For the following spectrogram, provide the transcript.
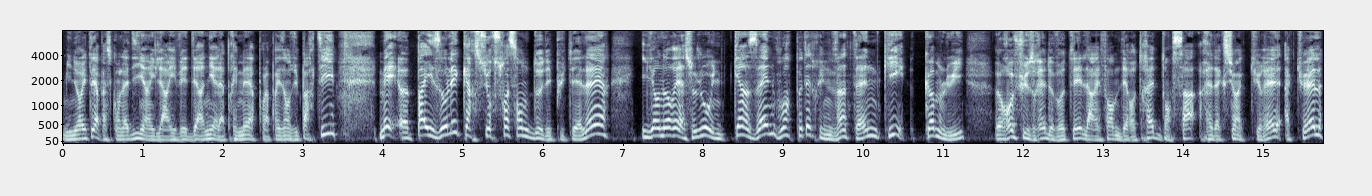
Minoritaire, parce qu'on l'a dit, hein, il est arrivé dernier à la primaire pour la présidence du parti, mais euh, pas isolé car sur 62 députés LR, il y en aurait à ce jour une quinzaine, voire peut-être une vingtaine, qui, comme lui, refuseraient de voter la réforme des retraites dans sa rédaction actuelle.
